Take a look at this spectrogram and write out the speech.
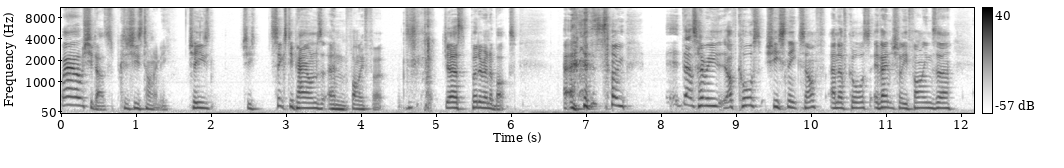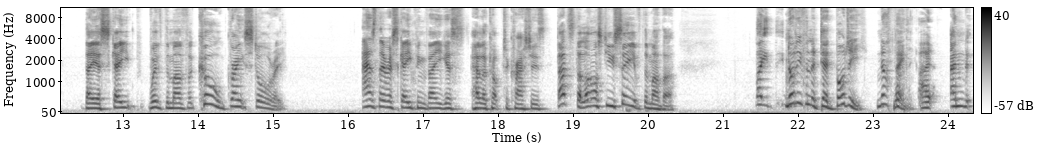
well, she does because she's tiny. She's she's sixty pounds and five foot. just put her in a box. Uh, so that's her. re- Of course, she sneaks off, and of course, eventually finds her. They escape with the mother. Cool, great story. As they're escaping Vegas, helicopter crashes. That's the last you see of the mother. Like, not even a dead body. Nothing. I And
